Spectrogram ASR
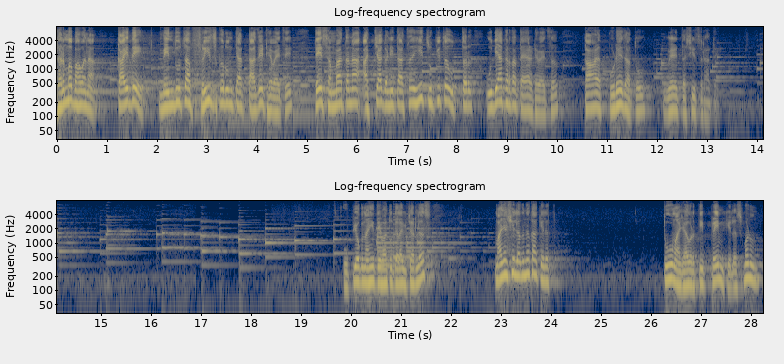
धर्मभावना कायदे मेंदूचा फ्रीज करून त्यात ताजे ठेवायचे ते सांभाळताना आजच्या गणिताचंही चुकीचं उत्तर उद्या करता तयार ठेवायचं. काळ पुढे जातो वेळ तशीच राहते. उपयोग नाही तेव्हा तू त्याला विचारलंस? माझ्याशी लग्न का केलं तू माझ्यावरती प्रेम केलंस म्हणून.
